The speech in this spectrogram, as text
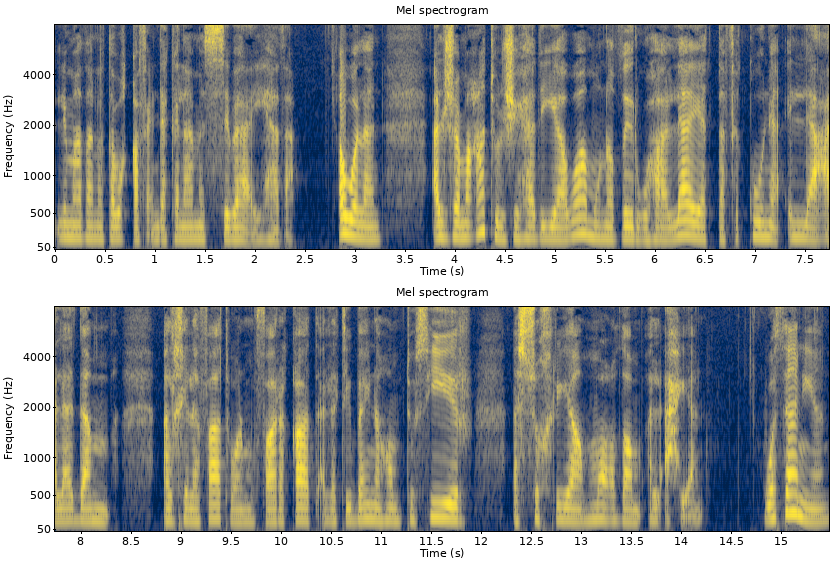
لماذا نتوقف عند كلام السباعي هذا؟ اولا الجماعات الجهادية ومنظروها لا يتفقون إلا على دم الخلافات والمفارقات التي بينهم تثير السخرية معظم الأحيان. وثانيا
